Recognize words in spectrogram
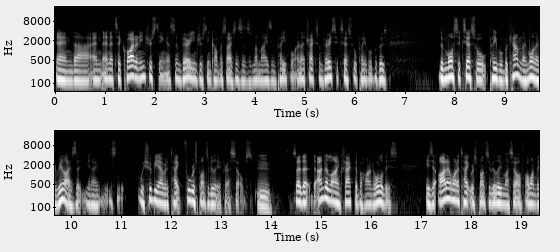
and uh, and and it's a quite an interesting, uh, some very interesting conversations and some amazing people, and they attract some very successful people because the more successful people become, the more they realize that you know it's, we should be able to take full responsibility for ourselves. Mm, So the the underlying factor behind all of this is that I don't want to take responsibility myself. I want the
